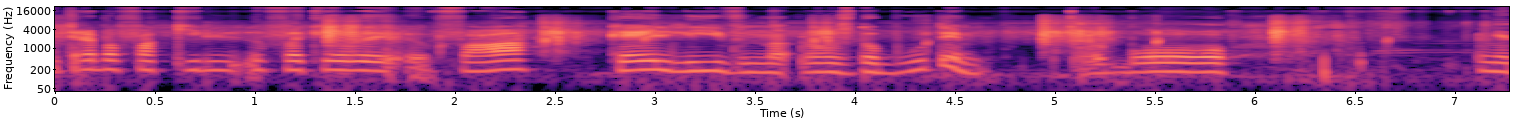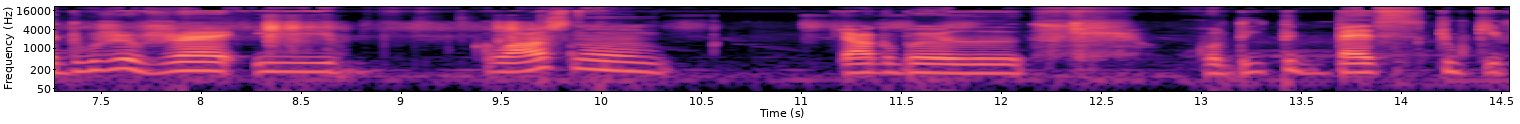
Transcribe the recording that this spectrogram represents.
І треба факіл, факели, факелів роздобути, бо не дуже вже і класно якби ходити без тюків.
